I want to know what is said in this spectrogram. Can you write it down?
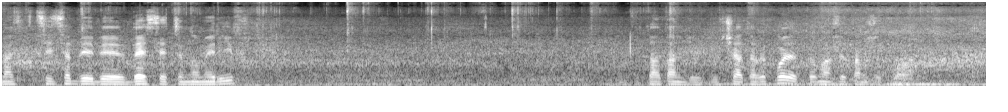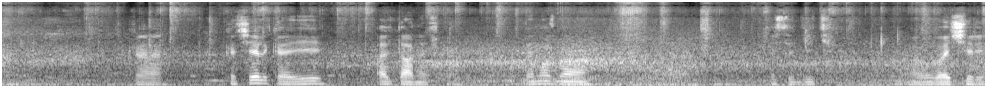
На цій садибі 10 номерів. Та там дівчата виходять, то наше там житло. Така качелька і альтаночка, де можна посидіти е, ввечері.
